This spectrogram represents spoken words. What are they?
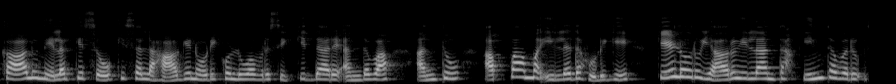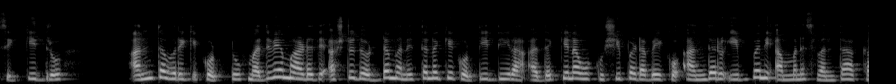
ಕಾಲು ನೆಲಕ್ಕೆ ಸೋಕಿಸಲ್ಲ, ಹಾಗೆ ನೋಡಿಕೊಳ್ಳುವವರು ಸಿಕ್ಕಿದ್ದಾರೆ ಅಂದವ? ಅಂತೂ ಅಪ್ಪ, ಅಮ್ಮ ಇಲ್ಲದ ಹುಡುಗಿ, ಕೇಳೋರು ಯಾರೂ ಇಲ್ಲ ಅಂತ ಇಂಥವರು ಸಿಕ್ಕಿದ್ರು ಅಂಥವರಿಗೆ ಕೊಟ್ಟು ಮದುವೆ ಮಾಡದೆ ಅಷ್ಟು ದೊಡ್ಡ ಮನೆತನಕ್ಕೆ ಕೊಟ್ಟಿದ್ದೀರಾ? ಅದಕ್ಕೆ ನಾವು ಖುಷಿ ಪಡಬೇಕು ಅಂದರು ಇಬ್ಬನಿ ಅಮ್ಮನ ಸ್ವಂತ ಅಕ್ಕ.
